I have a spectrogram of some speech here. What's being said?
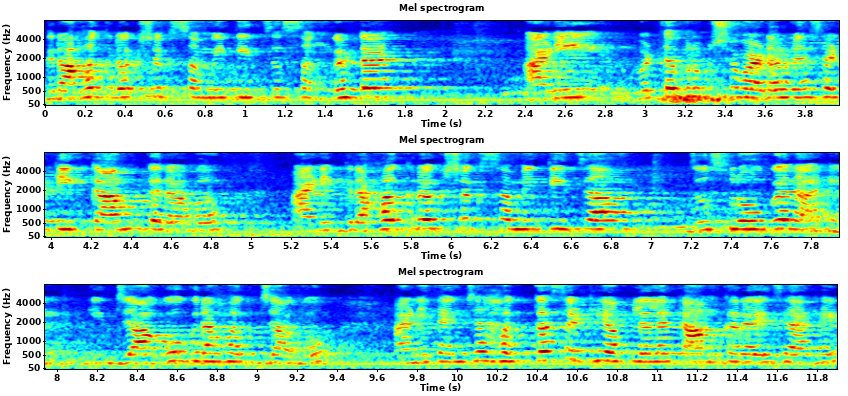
ग्राहक रक्षक समितीचं संघटन आणि वटवृक्ष वाढवण्यासाठी काम करावं आणि ग्राहक रक्षक समितीचा जो स्लोगन आहे की जागो ग्राहक जागो आणि त्यांच्या हक्कासाठी आपल्याला काम करायचं आहे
